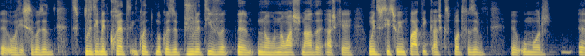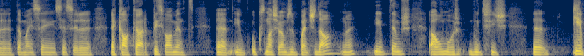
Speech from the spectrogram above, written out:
uh, esta coisa de de politicamente correto enquanto uma coisa pejorativa, uh, não, não acho nada. Acho que é um exercício empático, acho que se pode fazer humor uh, também sem, sem ser a, a calcar, principalmente uh, o- que nós chamamos de punch down, não é? E temos há humor muito fixe. uh, que é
